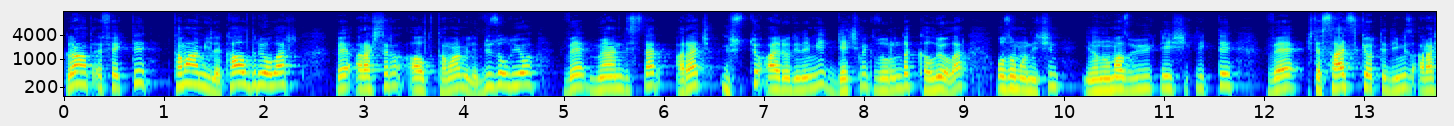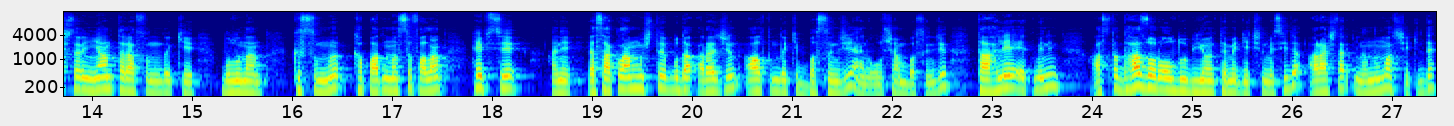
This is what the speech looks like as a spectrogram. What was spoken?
ground efekti tamamıyla kaldırıyorlar ve araçların altı tamamıyla düz oluyor ve mühendisler araç üstü aerodinamiğe geçmek zorunda kalıyorlar. O zaman için inanılmaz bir büyük değişiklikti ve işte side skirt dediğimiz araçların yan tarafındaki bulunan kısmı kapatması falan hepsi hani yasaklanmıştı. Bu da aracın altındaki basıncı yani oluşan basıncı tahliye etmenin aslında daha zor olduğu bir yönteme geçilmesiydi. Araçlar inanılmaz şekilde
